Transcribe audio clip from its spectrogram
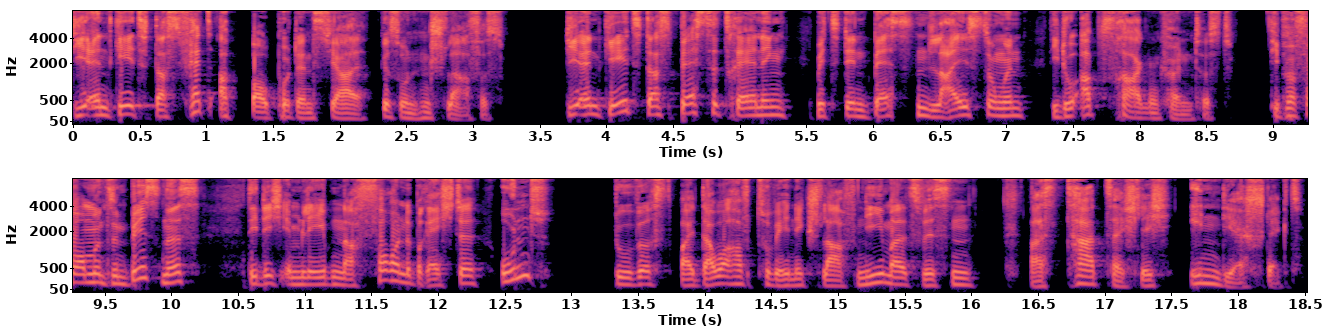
Dir entgeht das Fettabbaupotenzial gesunden Schlafes. Dir entgeht das beste Training mit den besten Leistungen, die du abfragen könntest. Die Performance im Business, die dich im Leben nach vorne brächte und du wirst bei dauerhaft zu wenig Schlaf niemals wissen, was tatsächlich in dir steckt.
